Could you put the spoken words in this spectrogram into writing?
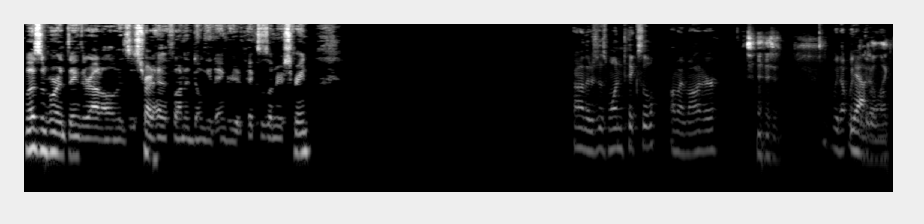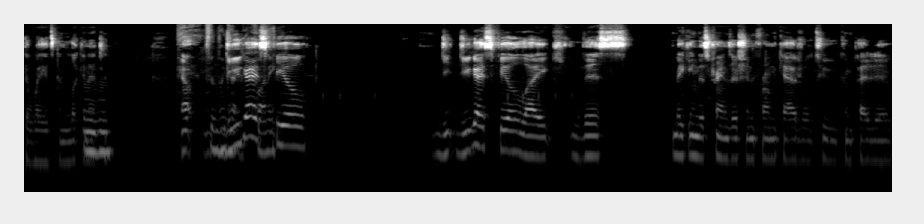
Most important thing throughout all of it is just try to have fun and don't get angry at pixels on your screen. Oh, there's this one pixel on my monitor. We don't. We Yeah. Don't, don't like the way it's been looking at you. Now, It's been looking do you guys funny. feel? Do, do you guys feel like this making this transition from casual to competitive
